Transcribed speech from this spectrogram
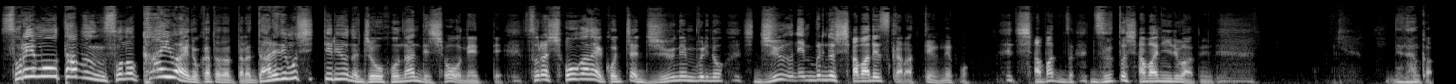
それも多分その界隈の方だったら誰でも知ってるような情報なんでしょうねって。それはしょうがない。こっちは10年ぶりの、10年ぶりのシャバですからっていうね、もう。シャバ、ずずっとシャバにいるわ、という。で、なんか、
